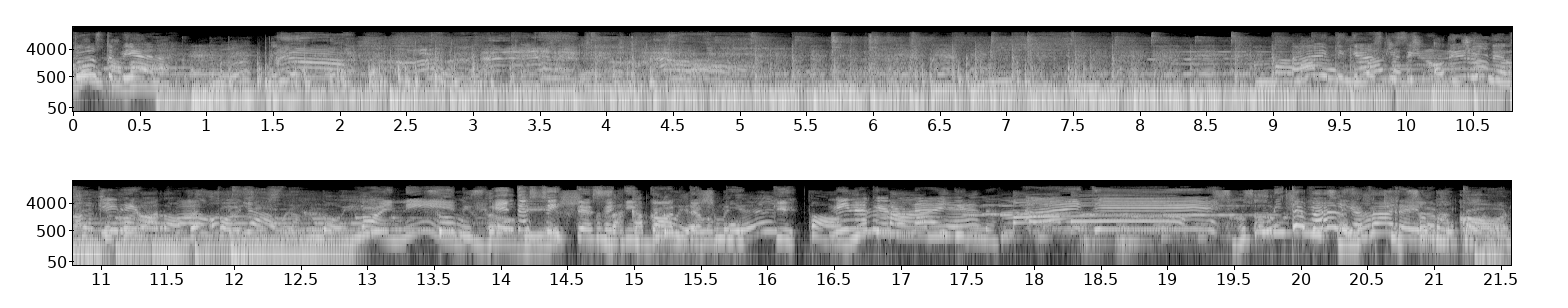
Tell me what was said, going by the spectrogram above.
Tuosta vielä! Käski sinun erotella kirjaat valkoisista. No i Vai co mi niin? Entäs zrobisz? sitten sekin Zakablujesz mnie? kantelupukki? Minä kerron äidille. Äiti! Co za Mitä różnica? väliä Jaki väreillä muka on?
